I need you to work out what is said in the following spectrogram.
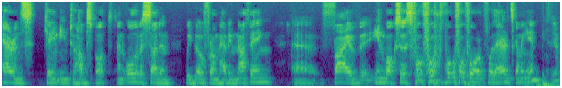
errands came into HubSpot, and all of a sudden we go from having nothing, uh, five inboxes for for, for, for, for, for the errands coming in, Yeah.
